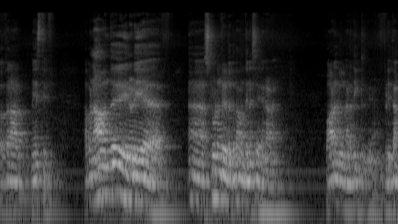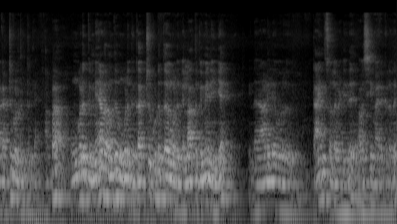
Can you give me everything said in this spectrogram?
கொத்தனார் மேஸ்திரி. அப்போ நான் வந்து என்னுடைய ஸ்டூடெண்ட்டுகளுக்கு தான் வந்து என்ன செய்கிறேன் நான்? பாடங்கள் நடத்திக்கிட்டு இருக்கேன் இப்படி தான் கற்றுக் கொடுத்துட்டு இருக்கேன் அப்போ உங்களுக்கு மேலே வந்து உங்களுக்கு கற்றுக் கொடுத்தவங்களுக்கு எல்லாத்துக்குமே நீங்கள் இந்த நாளிலே ஒரு தேங்க்ஸ் சொல்ல வேண்டியது அவசியமாக இருக்கிறது.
